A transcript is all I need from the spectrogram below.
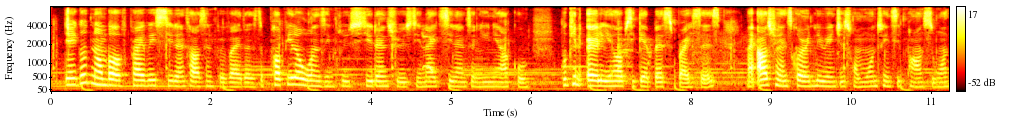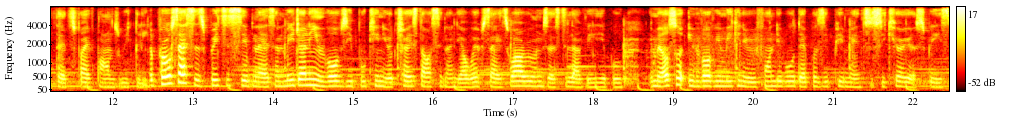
There are a good number of private student housing providers. The popular ones include Student Roost, Unite Students, and Uniaco. Booking early helps you get best prices. My house rent currently ranges from £120 to £135 weekly. The process is pretty seamless and majorly involves you booking your choice housing on their websites while rooms are still available. It may also involve you making a refundable deposit payment to secure your space,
